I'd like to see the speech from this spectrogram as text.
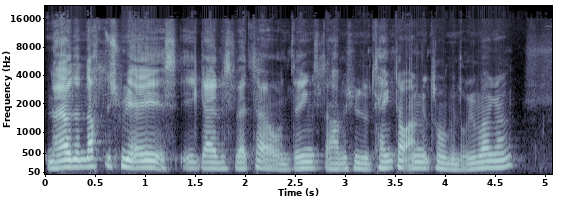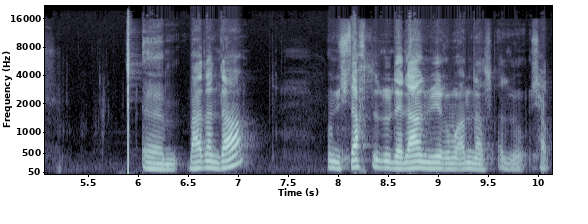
Naja, und dann dachte ich mir, ey, ist eh geiles Wetter und Dings. Da habe ich mir so Tanktop angezogen, bin rübergegangen. Ähm, war dann da und ich dachte so, der Laden wäre woanders. Also ich habe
